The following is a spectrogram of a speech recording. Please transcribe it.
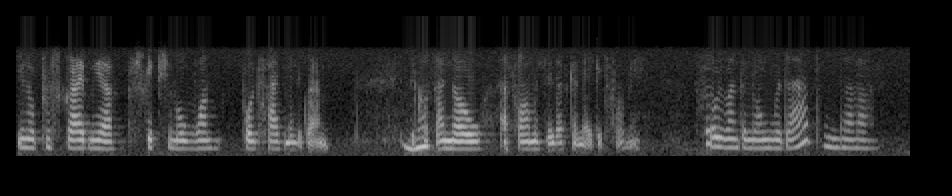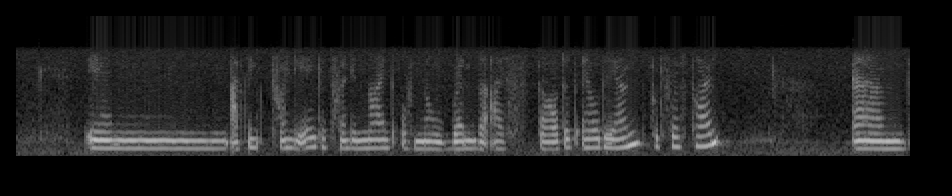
you know, prescribe me a prescription of 1.5 milligram because Mhm. I know a pharmacy that can make it for me. So we went along with that, and uh, in I think 28th or 29th of November, I started LDN for the first time, and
